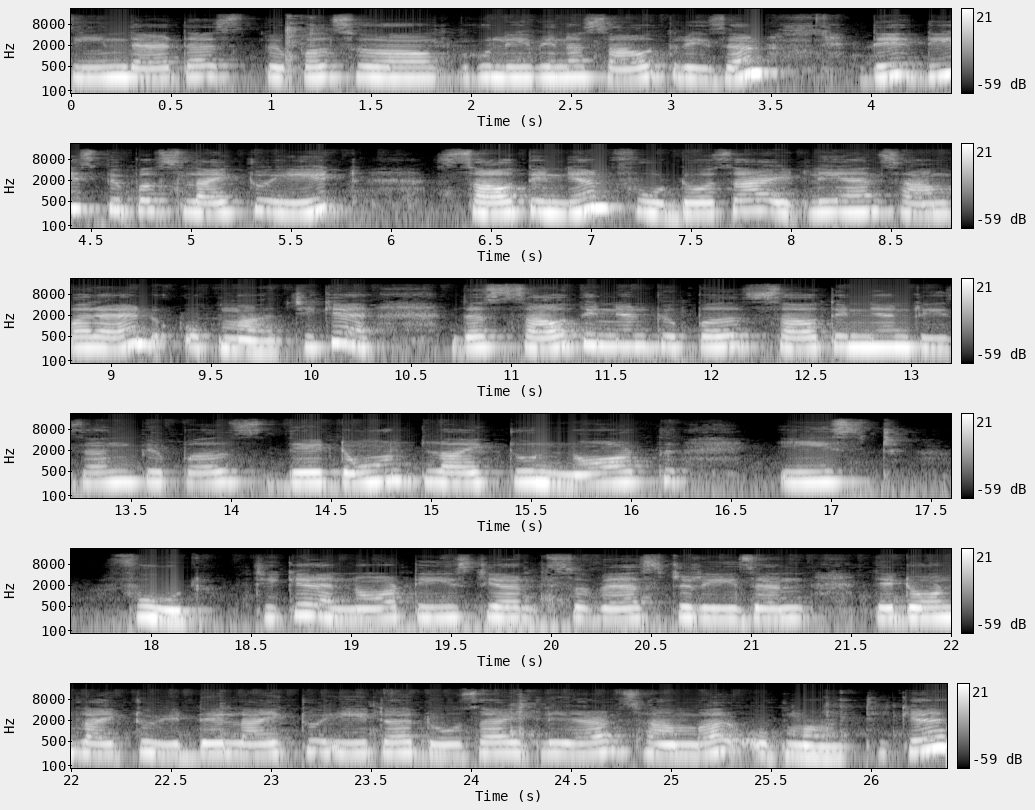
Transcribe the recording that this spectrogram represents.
seen that the peoples uh, who live in a south region they these peoples like to eat south Indian food dosa idli and sambar and upma ठीक है the south Indian peoples south Indian region peoples they don't like to north east food ठीक है नॉर्थ ईस्ट या west region they don't like to eat they like to eat a dosa idli and sambar upma ठीक है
